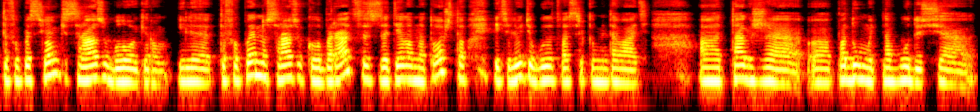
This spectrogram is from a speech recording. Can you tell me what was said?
ТФП-съемки сразу блогерам или ТФП, но сразу коллаборации с заделом на то, что эти люди будут вас рекомендовать. А также а, подумать на будущее,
